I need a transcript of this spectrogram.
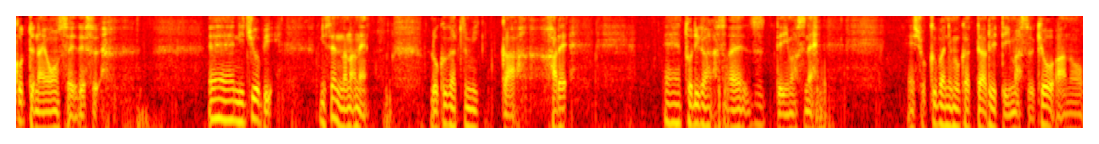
凝ってない音声です。えー、日曜日、2007年6月3日、晴れ。えー、鳥がさえずっていますね。えー職場に向かって歩いています。今日、あの、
